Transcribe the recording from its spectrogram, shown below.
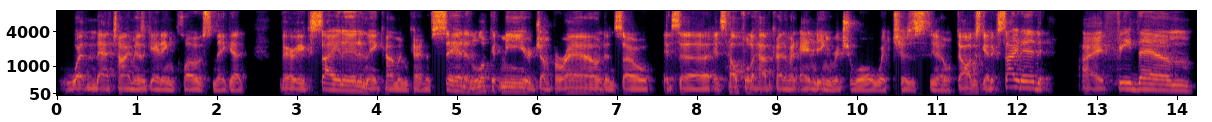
when that time is getting close and they get very excited and they come and kind of sit and look at me or jump around. And so it's a uh, it's helpful to have kind of an ending ritual which is you know dogs get excited i feed them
